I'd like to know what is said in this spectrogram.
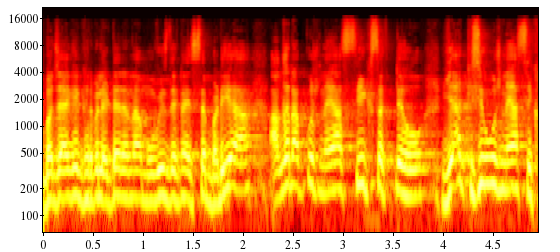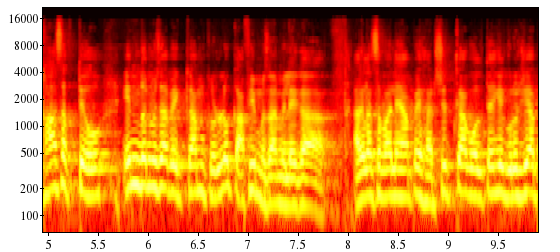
बजाय के घर पर लेटे रहना मूवीज़ देखना, इससे बढ़िया। अगर आप कुछ नया सीख सकते हो या किसी को कुछ नया सिखा सकते हो, इन दोनों से आप एक काम कर लो, काफ़ी मज़ा मिलेगा। अगला सवाल यहाँ पे हर्षित का, बोलते हैं कि गुरुजी आप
